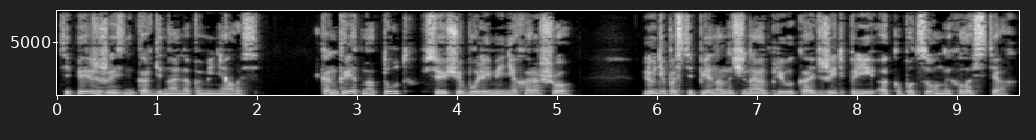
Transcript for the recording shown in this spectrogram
Теперь жизнь кардинально поменялась. Конкретно тут все еще более-менее хорошо. Люди постепенно начинают привыкать жить при оккупационных властях.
